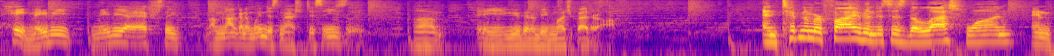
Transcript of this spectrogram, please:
hey, maybe maybe I actually I'm not going to win this match this easily. Um, you're going to be much better off. And tip number five, and this is the last one and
